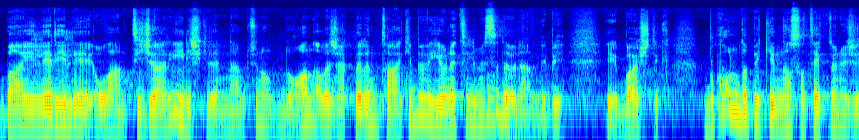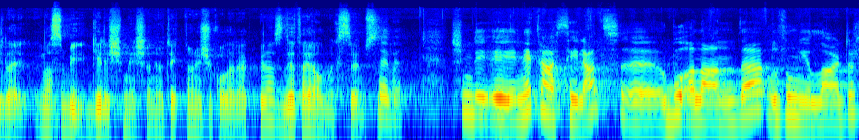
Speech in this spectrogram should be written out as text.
bayileriyle olan ticari ilişkilerinden bütün o doğan alacakların takibi ve yönetilmesi de önemli bir e, başlık. Bu konuda peki nasıl teknolojiyle, nasıl bir gelişim yaşanıyor teknolojik olarak? Biraz detay almak isterim sizden. Tabii. Şimdi e, Net Tahsilat e, bu alanda uzun yıllardır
